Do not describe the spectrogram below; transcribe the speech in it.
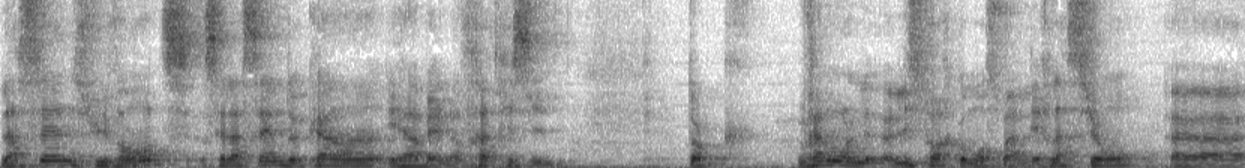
La scène suivante, c'est la scène de Caïn et Abel, un fratricide. Donc, vraiment, l'histoire commence mal. Les relations euh,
